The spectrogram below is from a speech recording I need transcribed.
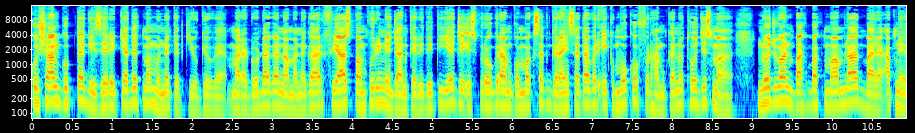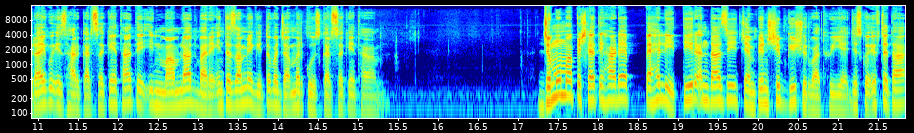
कुशाल गुप्ता की जेर क्यादत में मुनद किया गया। है मारा डोडा का नामानगार फियाज पंपुरी ने जानकारी दी है जो इस प्रोग्राम को मकसद ग्राई सतह पर एक मौको फरहम करना था, जिसमें नौजवान बख बख मामला बारे अपने राय को इजहार कर सकें था तो इन मामला बारे इंतजामिया की तवज्जो मरकूज कर सकें था। जम्मू में पिछले तिहाड़े पहली तीर अंदाजी चैंपियनशिप की शुरुआत हुई है, जिसको अफ्ताह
